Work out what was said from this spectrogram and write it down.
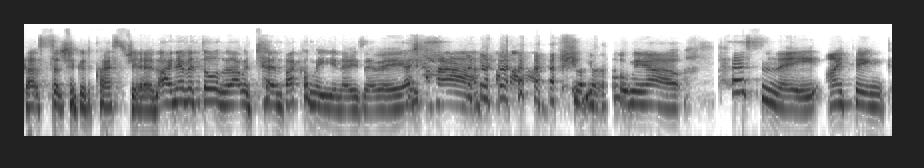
That's such a good question. I never thought that that would turn back on me, you know, Zoe. you pulled me out. Personally, I think,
